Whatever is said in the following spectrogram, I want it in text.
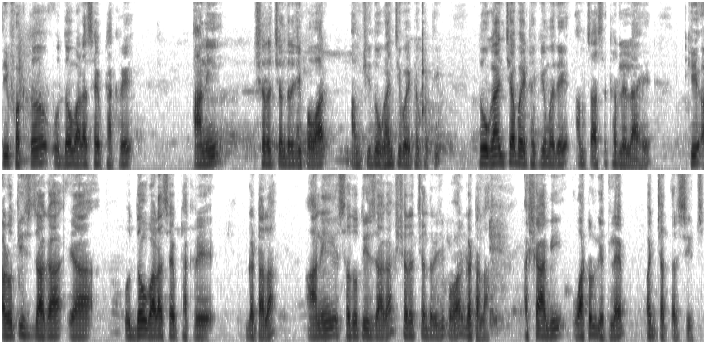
ती फक्त उद्धव बाळासाहेब ठाकरे आणि शरदचंद्रजी पवार आमची दोघांची बैठक होती. दोघांच्या बैठकीमध्ये आमचं असं ठरलेलं आहे की अडोतीस जागा या उद्धव बाळासाहेब ठाकरे गटाला आणि सदोतीस जागा शरदचंद्रजी पवार गटाला अशा आम्ही वाटून घेतल्या आहे पंच्याहत्तर सीट्स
